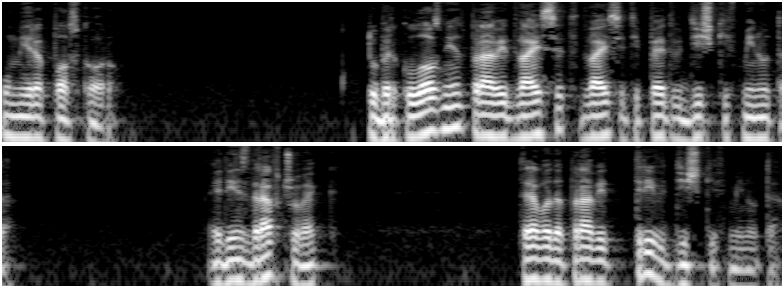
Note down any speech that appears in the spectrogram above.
умира по-скоро. Туберкулозният прави 20-25 вдишки в минута. Един здрав човек трябва да прави 3 вдишки в минута.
